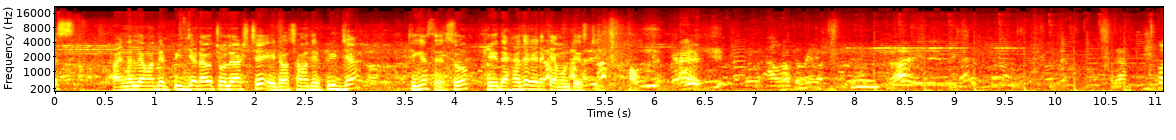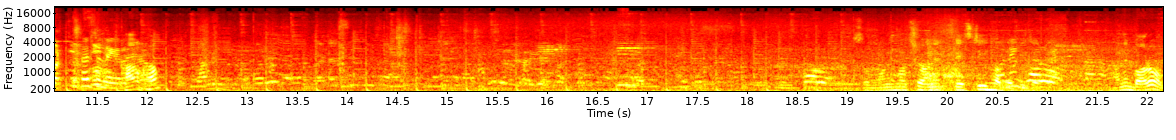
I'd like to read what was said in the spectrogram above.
এস ফাইনালি আমাদের পিৎজাটাও চলে আসছে। এটা হচ্ছে আমাদের পিৎজা ঠিক আছে? সো খেয়ে দেখা যাক এটা কেমন টেস্টি কোথায় খাও খাও So, মনে হচ্ছে অনেক টেস্টি হবে পিৎজাটা অনেক গরম?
